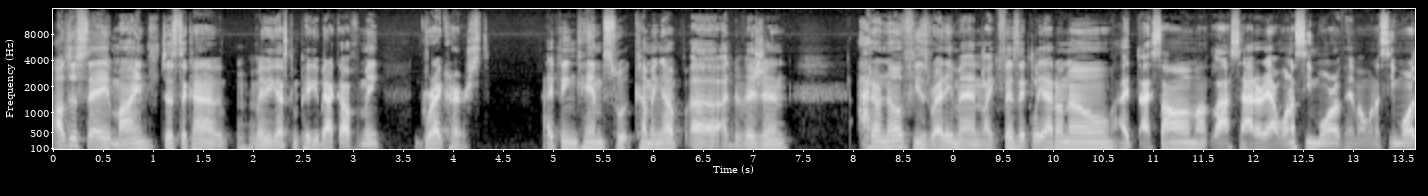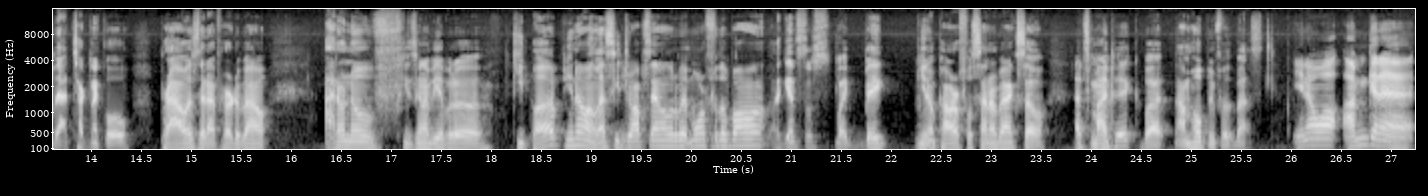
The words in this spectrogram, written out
I'll just say mine, just to kind of Mhm. maybe you guys can piggyback off of me. Greg Hurst. I think him sw- coming up uh, a division. I don't know if he's ready, man. Like physically, I don't know. I, I saw him last Saturday. I want to see more of him. I want to see more of that technical prowess that I've heard about. I don't know if he's gonna be able to keep up, you know, unless he drops down a little bit more for the ball against those like big, you know, powerful center backs. So that's my pick, but I'm hoping for the best. You know what? I'm gonna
